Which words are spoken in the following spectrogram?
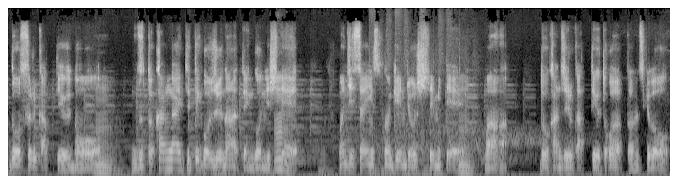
どうするかっていうのうをん。ずっと考えてて57.5にして、まあ、実際にその減量してみて、うん。まあどう感じるかっていうところだったんですけど、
